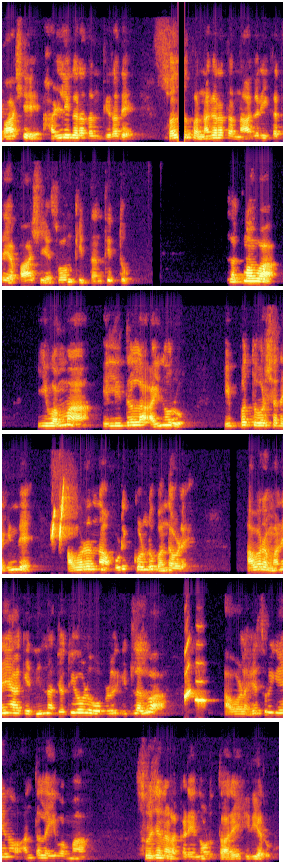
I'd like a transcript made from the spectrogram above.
ಭಾಷೆ ಹಳ್ಳಿಗರದಂತಿರದೆ ಸ್ವಲ್ಪ ನಗರದ ನಾಗರಿಕತೆಯ ಭಾಷೆಯ ಸೋಂಕಿದ್ದಂತಿತ್ತು. ಲಕ್ಮವ್ವ ಇವಮ್ಮ ಇಲ್ಲಿದ್ರಲ್ಲ ಐನೂರು. ಇಪ್ಪತ್ತು ವರ್ಷದ ಹಿಂದೆ ಅವರನ್ನ ಹುಡುಕಿಕೊಂಡು ಬಂದವಳೆ. ಅವರ ಮನೆಯಾಗೆ ನಿನ್ನ ಜೊತೆಯೋಳು ಒಬ್ಳು ಇದ್ಲಲ್ವಾ? ಅವಳ ಹೆಸರು ಏನೋ ಅಂತಲ್ಲ ಇವಮ್ಮ? ಸೃಜನಳ ಕಡೆ ನೋಡುತ್ತಾರೆ ಹಿರಿಯರು.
